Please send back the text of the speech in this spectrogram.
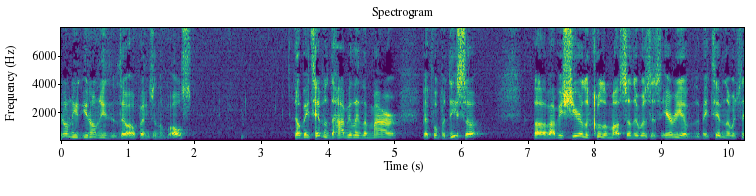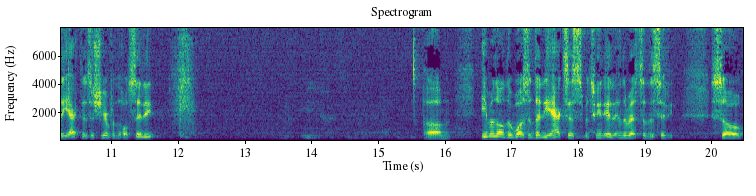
don't need you don't need the openings in the walls. Lakula Masa, there was this area of the Beit Timna which they acted as a shir for the whole city. Um, even though there wasn't any access between it and the rest of the city. So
